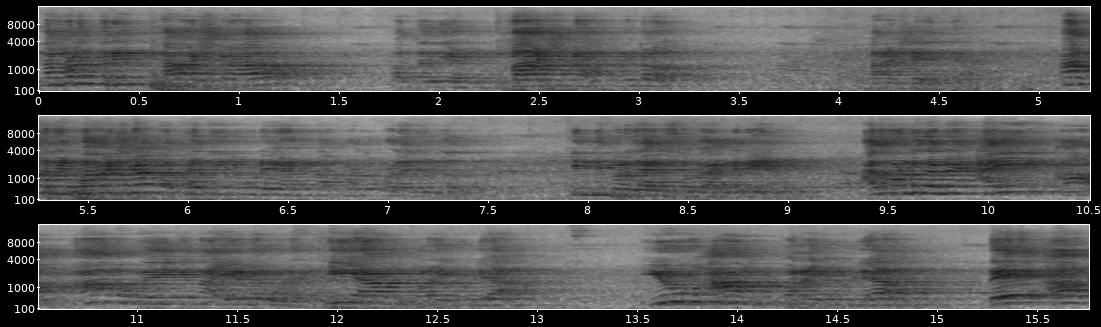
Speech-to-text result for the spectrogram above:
നമ്മൾ ത്രിഭാഷ പദ്ധതിയാണ് ഭാഷ കേട്ടോ? ഭാഷയല്ല. ആ ത്രിഭാഷ പദ്ധതിയിലൂടെയാണ് നമ്മൾ വളരുന്നത്. ഹിന്ദി പ്രചാര സഭ അങ്ങനെയാണ്. അതുകൊണ്ട് തന്നെ ഐ ആം ആം ഉപയോഗിക്കുന്ന ഐയുടെ കൂടെ. ഹി ആം പറയില്ല യു ആം പറയില്ല ദേ ആം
